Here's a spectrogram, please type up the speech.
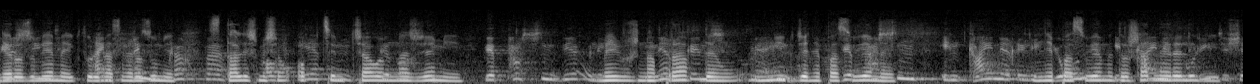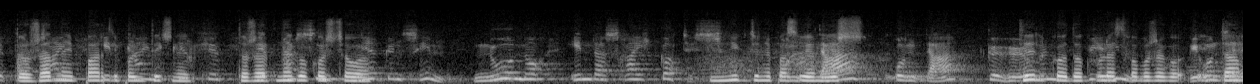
nie rozumiemy i który nas nie rozumie. Staliśmy się obcym ciałem na ziemi. My już naprawdę nigdzie nie pasujemy. Nie pasujemy do żadnej religii, do żadnej partii politycznej, do żadnego kościoła. Nigdzie nie pasujemy tylko do Królestwa Bożego i tam,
